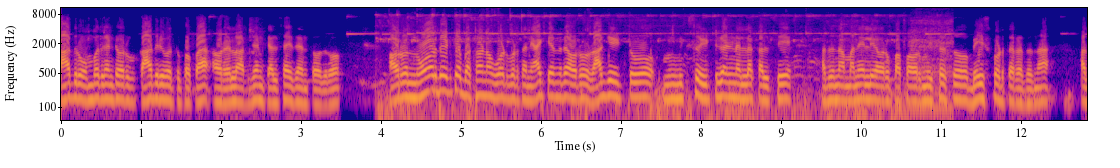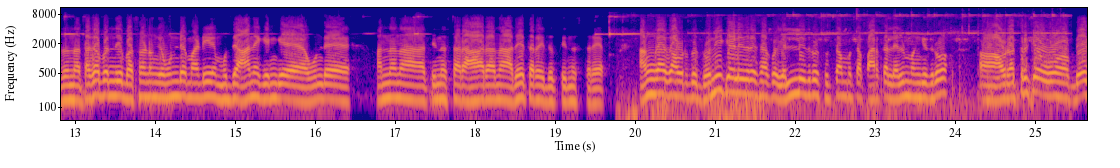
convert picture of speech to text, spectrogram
ಕಾದ್ರು ಒಂಬತ್ತು ಗಂಟೆವರೆಗೂ ಕಾದ್ರು ಇವತ್ತು ಪಾಪ, ಅವರೆಲ್ಲ ಅರ್ಜೆಂಟ್ ಕೆಲಸ ಇದೆ ಅಂತ ಹೋದ್ರು. ಅವರು ನೋಡ್ದಕ್ಕೆ ಬಸವಣ್ಣ ಓಡ್ಬಿಡ್ತಾನೆ ಯಾಕೆಂದ್ರೆ ಅವರು ರಾಗಿ ಹಿಟ್ಟು ಮಿಕ್ಸ್ ಹಿಟ್ಟುಗಳನ್ನೆಲ್ಲ ಕಲಸಿ ಅದನ್ನ ಮನೆಯಲ್ಲಿ ಅವರು ಪಾಪ ಅವ್ರ ಮಿಸ್ಸಸ್ಸು ಬೇಯಿಸ್ಕೊಡ್ತಾರೆ ಅದನ್ನ. ಅದನ್ನ ತಗೊಬಂದು ಬಸವಣ್ಣಂಗೆ ಉಂಡೆ ಮಾಡಿ ಮುದ್ದೆ ಆನೆಗೆ ಹೆಂಗೆ ಉಂಡೆ ಅನ್ನನ ತಿನ್ನಿಸ್ತಾರೆ, ಆಹಾರನ ಅದೇ ತರ ಇದಕ್ಕೆ ತಿನ್ನಿಸ್ತಾರೆ. ಹಂಗಾಗಿ ಅವ್ರದ್ದು ಧ್ವನಿ ಕೇಳಿದ್ರೆ ಸಾಕು. ಎಲ್ಲಿದ್ರು ಸುತ್ತಮುತ್ತ ಪಾರ್ಕಲ್ಲಿ ಎಲ್ಲಿ ಮಂಗಿದ್ರು ಅವ್ರ ಹತ್ರಕ್ಕೆ ಬೇಗ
